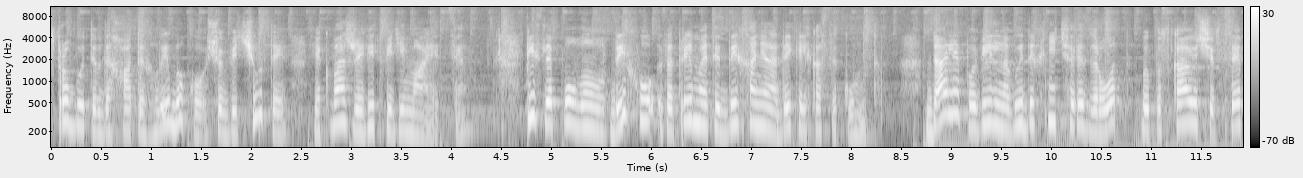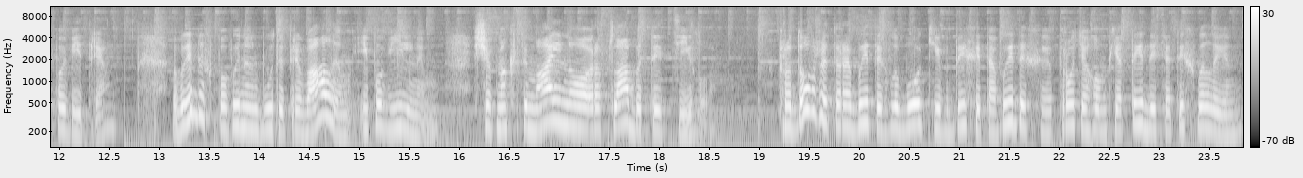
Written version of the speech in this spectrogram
Спробуйте вдихати глибоко, щоб відчути, як ваш живіт підіймається. Після повного вдиху затримайте дихання на декілька секунд. Далі повільно видихніть через рот, випускаючи все повітря. Видих повинен бути тривалим і повільним, щоб максимально розслабити тіло. Продовжуйте робити глибокі вдихи та видихи протягом 5-10 хвилин,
